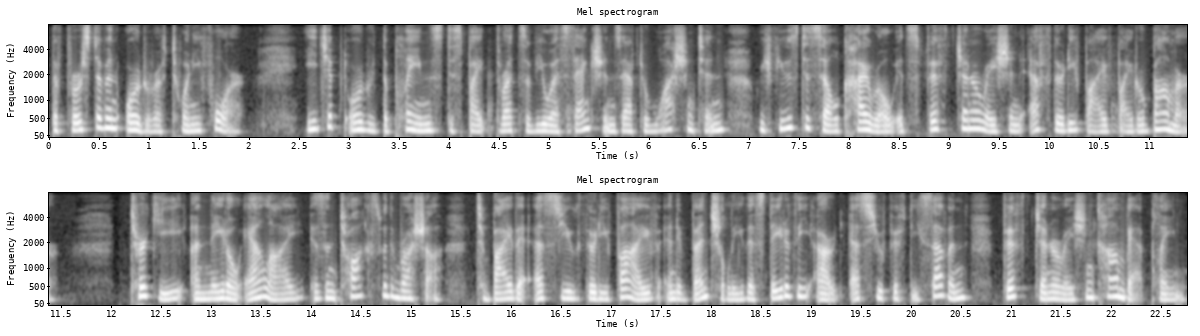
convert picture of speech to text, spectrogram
the first of an order of 24. Egypt ordered the planes despite threats of U.S. sanctions after Washington refused to sell Cairo its fifth generation F 35 fighter bomber. Turkey, a NATO ally, is in talks with Russia to buy the Su 35 and eventually the state of the art Su 57 fifth generation combat plane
